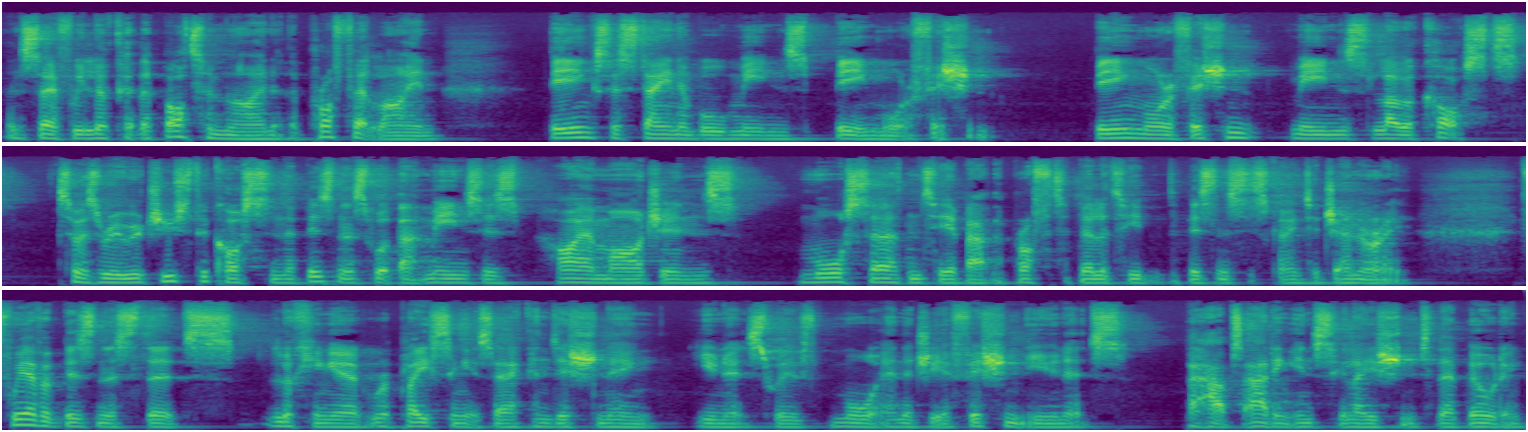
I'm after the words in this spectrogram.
And so if we look at the bottom line, at the profit line, being sustainable means being more efficient being more efficient means lower costs. So as we reduce the costs in the business, what that means is higher margins, more certainty about the profitability that the business is going to generate. If we have a business that's looking at replacing its air conditioning units with more energy efficient units, perhaps adding insulation to their building,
